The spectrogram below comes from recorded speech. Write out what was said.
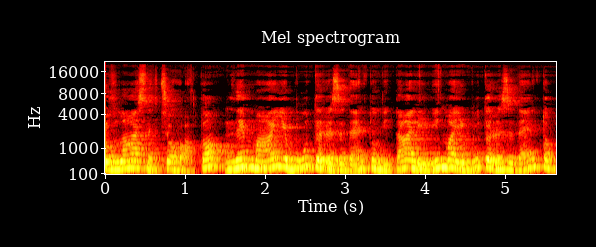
то власник цього авто не має бути резидентом в Італії, він має бути резидентом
